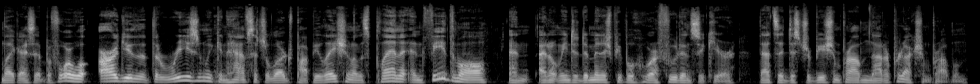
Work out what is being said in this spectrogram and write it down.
like I said before, will argue that the reason we can have such a large population on this planet and feed them all, and I don't mean to diminish people who are food insecure, that's a distribution problem, not a production problem.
